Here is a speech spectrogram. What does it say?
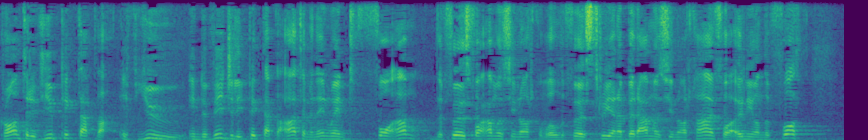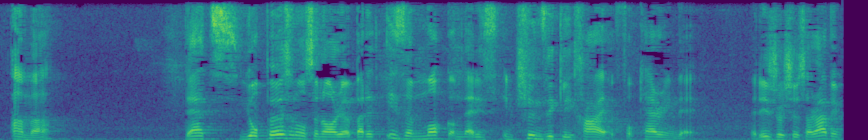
Granted, if you picked up the, if you individually picked up the item and then went four um, the first four amos you're not, well, the first three and a bit amos you're not chayiv for, only on the fourth amma, that's your personal scenario, but it is a mokum that is intrinsically chayiv for carrying there. That is Rosh Hashanah,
